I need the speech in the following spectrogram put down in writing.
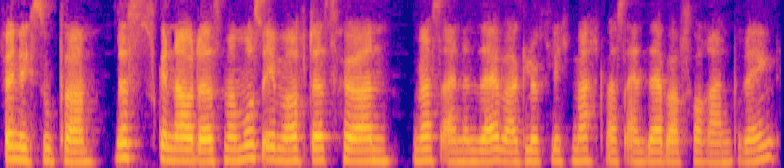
Finde ich super. Das ist genau das. Man muss eben auf das hören, was einen selber glücklich macht, was einen selber voranbringt.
